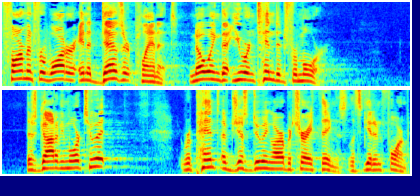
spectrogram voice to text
farming for water in a desert planet, knowing that you were intended for more. There's got to be more to it. Repent of just doing arbitrary things. Let's get informed.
